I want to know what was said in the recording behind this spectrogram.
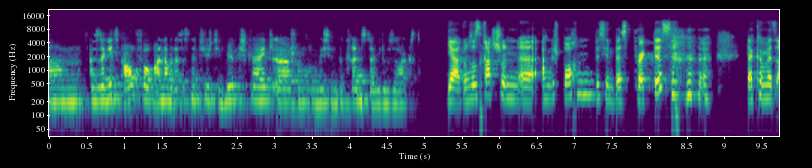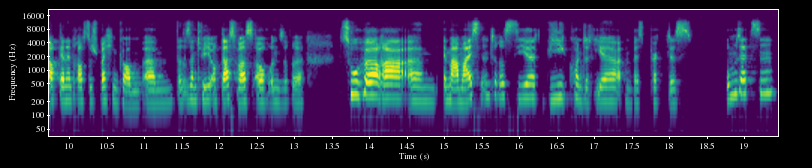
Ähm, also da geht es auch voran, aber das ist natürlich die Möglichkeit äh, schon so ein bisschen begrenzter, wie du sagst. Ja, du hast es gerade schon äh, angesprochen, ein bisschen Best Practice. da können wir jetzt auch gerne drauf zu sprechen kommen. Ähm, das ist natürlich auch das, was auch unsere Zuhörer ähm, immer am meisten interessiert. Wie konntet ihr ein Best Practice umsetzen?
